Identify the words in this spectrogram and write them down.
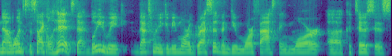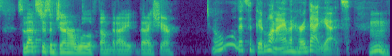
Now, once the cycle hits that bleed week, that's when you can be more aggressive and do more fasting, more uh, ketosis. So that's just a general rule of thumb that I that I share. Oh, that's a good one. I haven't heard that yet. Mm,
